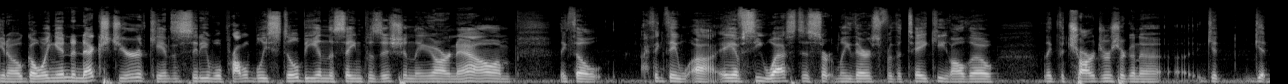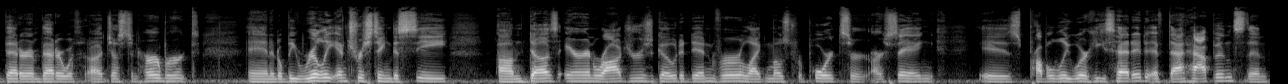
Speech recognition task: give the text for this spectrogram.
you know, going into next year, Kansas City will probably still be in the same position they are now. Um, I think they'll. I think they uh, AFC West is certainly theirs for the taking. Although I think the Chargers are going to get get better and better with uh, Justin Herbert and it'll be really interesting to see. Um, does Aaron Rodgers go to Denver, like most reports are, are saying, is probably where he's headed? If that happens, then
